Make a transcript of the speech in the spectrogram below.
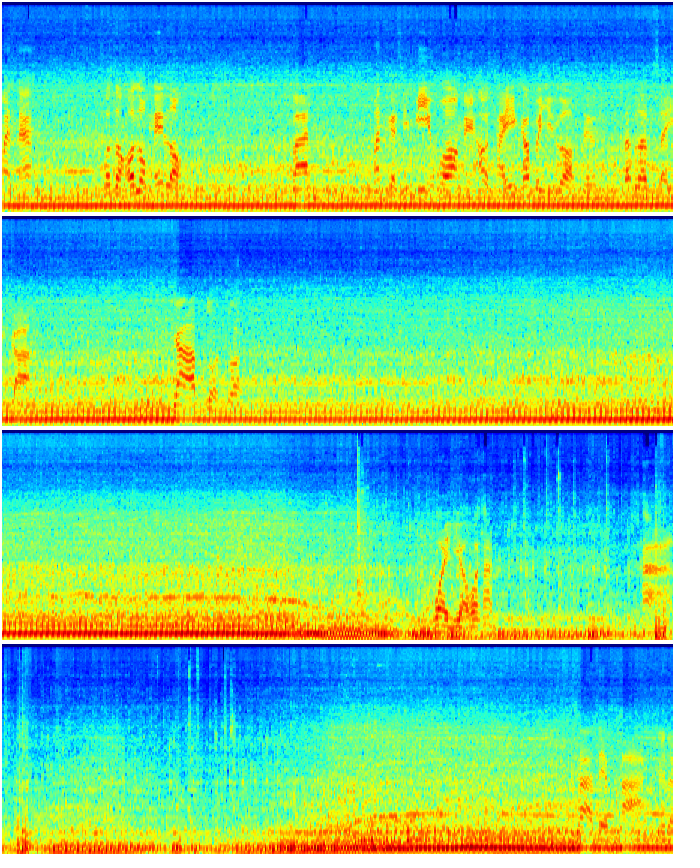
มันนะก็ต้องเอาลงในหลอกบานมันก็สิมีอองในเฮาไถครับไปอีกรอบหนึงสำหรับใส่กลางยาบโดดตัว ปล่อยเดียวว่าท่านขาดขาดแต่ผ่านใช่ไหม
